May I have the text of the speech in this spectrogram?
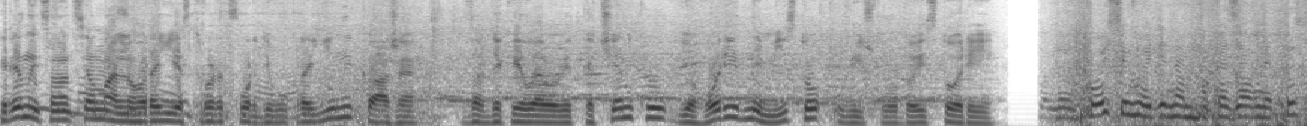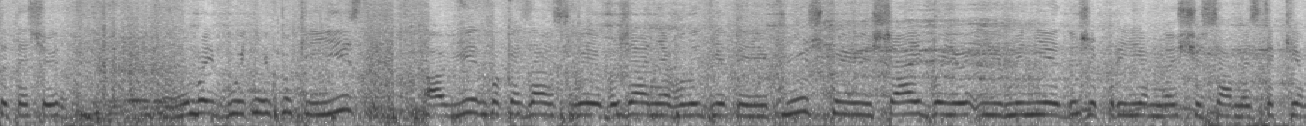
Керівниця Національного реєстру рекордів України каже, завдяки Левові Ткаченку його рідне місто увійшло до історії. Левко сьогодні нам показав не просто те, що він майбутній хокеїст, а він показав своє бажання володіти і клюшкою, і шайбою. І мені дуже приємно, що саме з таким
